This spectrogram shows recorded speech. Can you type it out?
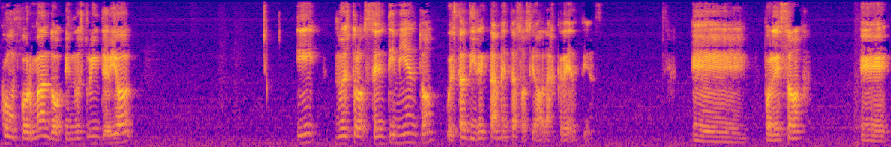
conformando en nuestro interior y nuestro sentimiento pues está directamente asociado a las creencias. Eh, por eso eh,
